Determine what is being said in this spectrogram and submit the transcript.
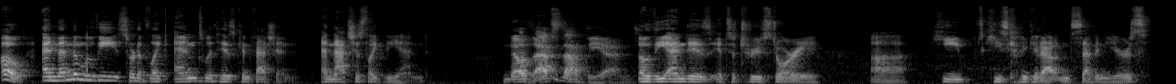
oh and then the movie sort of like ends with his confession and that's just like the end No, that's not the end. oh the end is it's a true story uh he he's gonna get out in seven years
